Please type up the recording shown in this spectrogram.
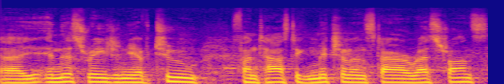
Uh, in this region, you have two fantastic Michelin star restaurants.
